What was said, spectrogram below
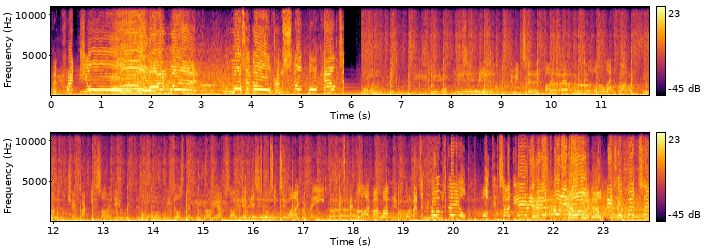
For Crankshaw! Oh my word! What a goal from Stockport County! One Reed, who in turn finds Ben Whitfield on the left flank. Check back inside here, Whitfield. But he does, and then goes round the outside again. Guess he's crossing too high for Reed. It's kept alive by Martin, who can put it back to. Blocked inside the area, home. It's a fantastic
